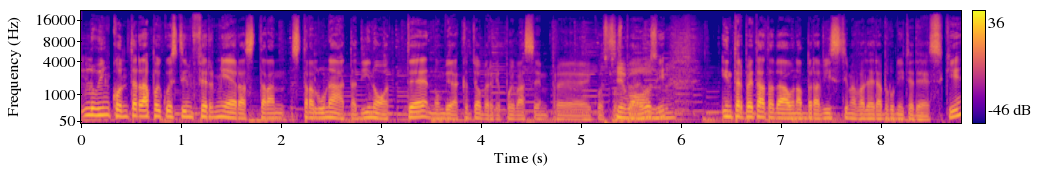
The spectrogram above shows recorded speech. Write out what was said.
lui incontrerà poi questa infermiera stra- stralunata di notte, non vi raccontiamo perché poi va sempre in questo evolve. così, interpretata da una bravissima Valeria Bruni Tedeschi.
